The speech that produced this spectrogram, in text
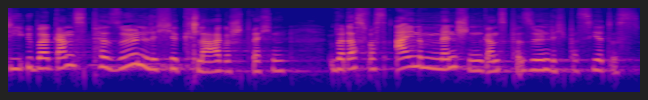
die über ganz persönliche Klage sprechen, über das, was einem Menschen ganz persönlich passiert ist.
